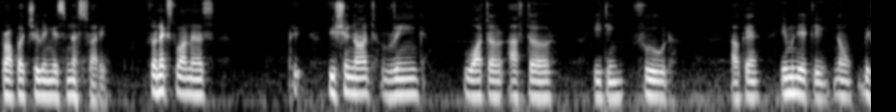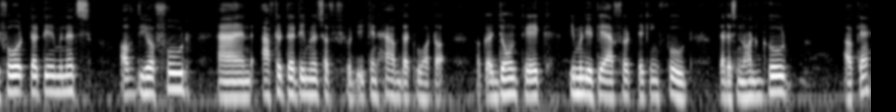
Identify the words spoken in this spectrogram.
proper chewing is necessary. So next one is you should not drink water after eating food. Okay? Immediately. No. Before 30 minutes of your food and after 30 minutes of food you can have that water. Okay? Don't take immediately after taking food that is not good okay?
